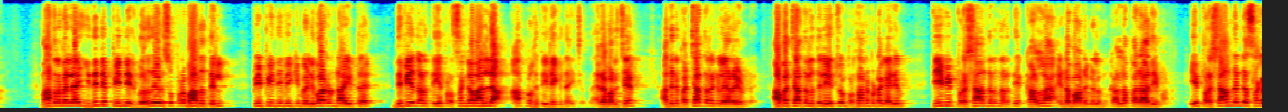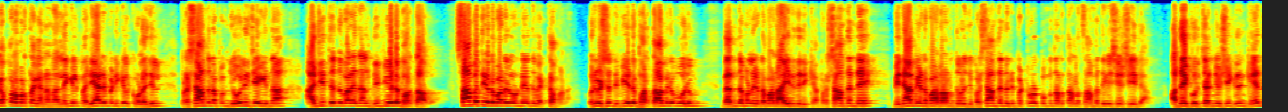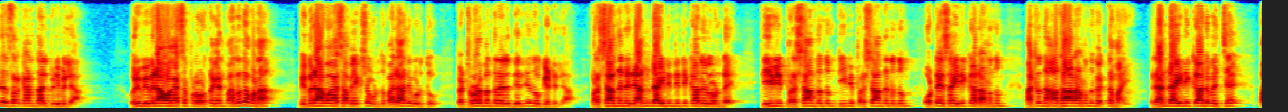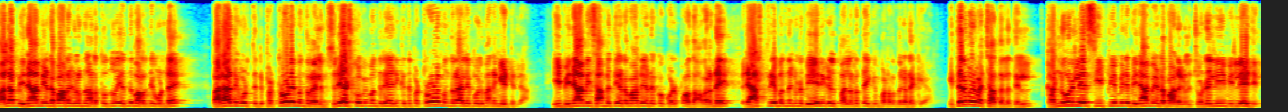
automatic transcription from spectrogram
മാത്രമല്ല ഇതിന്റെ പിന്നിൽ വെറുതെ ഒരു സുപ്രഭാതത്തിൽ പി പി ദിവ്യയ്ക്ക് വെളിപാടുണ്ടായിട്ട് ദിവ്യ നടത്തിയ പ്രസംഗമല്ല ആത്മഹത്യയിലേക്ക് നയിച്ചത്. നേരെ മറിച്ച് അതിന് പശ്ചാത്തലങ്ങൾ ഏറെയുണ്ട്. ആ പശ്ചാത്തലത്തിൽ ഏറ്റവും പ്രധാനപ്പെട്ട കാര്യം ടി വി പ്രശാന്തൻ നടത്തിയ കള്ള ഇടപാടുകളും കള്ള പരാതിയുമാണ്. ഈ പ്രശാന്തന്റെ സഹപ്രവർത്തകനാണ് അല്ലെങ്കിൽ പരിയാരം മെഡിക്കൽ കോളേജിൽ പ്രശാന്തിനൊപ്പം ജോലി ചെയ്യുന്ന അജിത്ത് എന്ന് പറയുന്ന ദിവ്യയുടെ ഭർത്താവ്. സാമ്പത്തിക ഇടപാടുകൾ ഉണ്ട് എന്ന് വ്യക്തമാണ്. ഒരുപക്ഷെ ദിവ്യയുടെ ഭർത്താവിന് പോലും ബന്ധമുള്ള ഇടപാടായിരുന്നിരിക്കാം. പ്രശാന്തന്റെ ബിനാമി ഇടപാടാണെന്ന് തെളിഞ്ഞു പ്രശാന്തൻ ഒരു പെട്രോൾ പമ്പ് നടത്താനുള്ള സാമ്പത്തിക ശേഷിയില്ല. അതേക്കുറിച്ച് അന്വേഷിക്കാൻ കേന്ദ്ര സർക്കാരിന് താല്പര്യമില്ല. ഒരു വിവരാവകാശ പ്രവർത്തകൻ പലതവണ വിവരാവകാശ അപേക്ഷ കൊടുത്ത് പരാതി കൊടുത്തു. പെട്രോൾ മന്ത്രാലയം തിരിഞ്ഞു നോക്കിയിട്ടില്ല. പ്രശാന്തിന് രണ്ട് ഐഡന്റിറ്റി കാർഡുകളുണ്ട്. ടി വി പ്രശാന്ത് എന്നും ടി വി പ്രശാന്തൻ എന്നും വോട്ടേഴ്സ് ഐ ഡി കാർഡാണെന്നും മറ്റൊന്ന് ആധാറാണെന്നും വ്യക്തമായി. രണ്ട് ഐ ഡി കാർഡ് വെച്ച് പല ബിനാമി ഇടപാടുകളും നടത്തുന്നു എന്ന് പറഞ്ഞുകൊണ്ട് പരാതി കൊടുത്തിട്ട് പെട്രോളിയം മന്ത്രാലയം സുരേഷ് ഗോപി മന്ത്രിയായിരിക്കുന്ന പെട്രോളിയം മന്ത്രാലയം പോലും അനങ്ങിയിട്ടില്ല. ഈ ബിനാമി സാമ്പത്തിക ഇടപാടുകളുടെ ഒക്കെ കുഴപ്പമാ അവരുടെ രാഷ്ട്രീയ ബന്ധങ്ങളുടെ വേരുകൾ പലയിടത്തേക്കും പടർന്നു കിടക്കുക ഇത്തരമൊരു പശ്ചാത്തലത്തിൽ കണ്ണൂരിലെ സി പി എമ്മിന്റെ ബിനാമി ഇടപാടുകൾ ചുഴലി വില്ലേജിൽ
